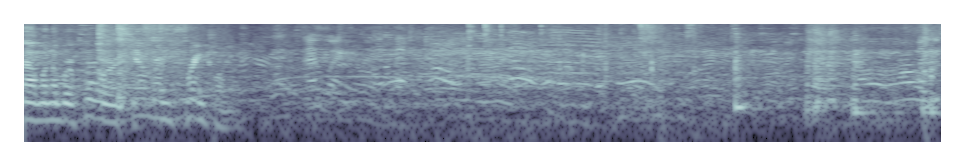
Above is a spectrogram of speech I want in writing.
Out with number four, Cameron Franklin. Oh, wait. Oh, you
